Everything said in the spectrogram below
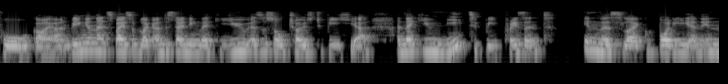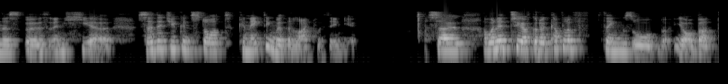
for Gaia and being in that space of like understanding that you as a soul chose to be here and that you need to be present in this like body and in this earth and here so that you can start connecting with the light within you. So I wanted to, I've got a couple of things or you know, about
